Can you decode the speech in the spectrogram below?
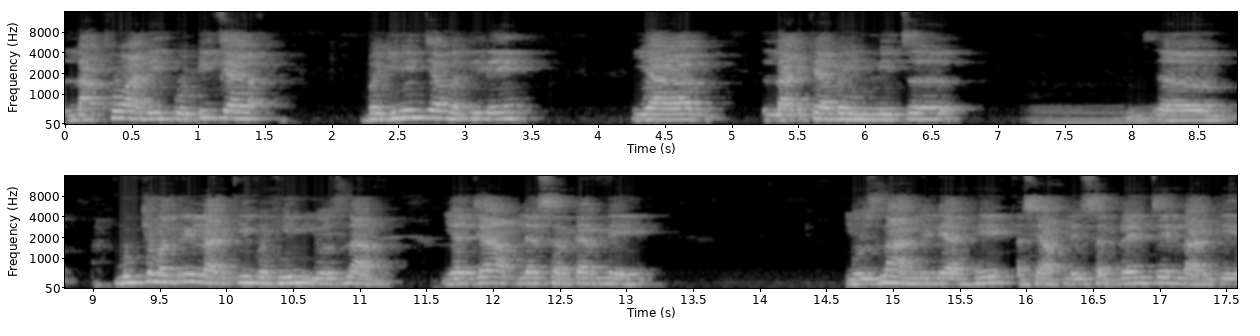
लाखो आणि कोटीच्या भगिनींच्या वतीने या लाडक्या बहिणीच मुख्यमंत्री लाडकी बहीण योजना या ज्या आपल्या सरकारने योजना आणलेली आहे असे आपले सगळ्यांचे लाडके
